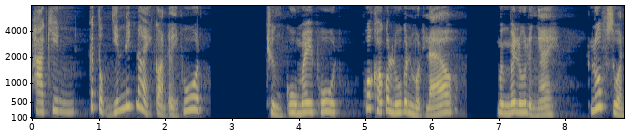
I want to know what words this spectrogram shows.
พาคินกระตุกยิ้มนิดหน่อยก่อนเอ่ยพูด ถึงกูไม่พูด พวกเขาก็รู้กันหมดแล้ว มึงไม่รู้หรือไง รูปส่วน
